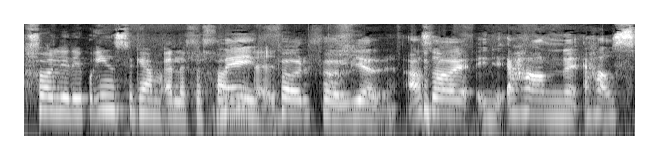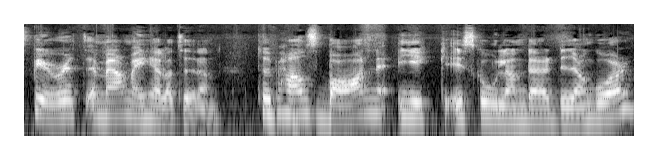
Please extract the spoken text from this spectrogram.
Följer dig på Instagram eller förföljer Nej, dig. förföljer. Alltså han, hans spirit är med mig hela tiden. Typ hans barn gick i skolan där Dion går.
